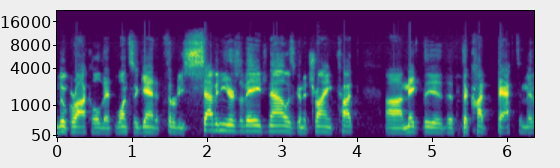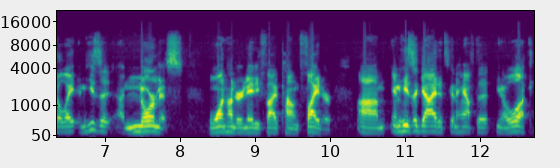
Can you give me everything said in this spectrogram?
Luke Rockhold, at once again at 37 years of age now, is going to try and cut, uh, make the, the, the cut back to middleweight. And he's an enormous 185 pound fighter. Um, and he's a guy that's going to have to, you know, look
